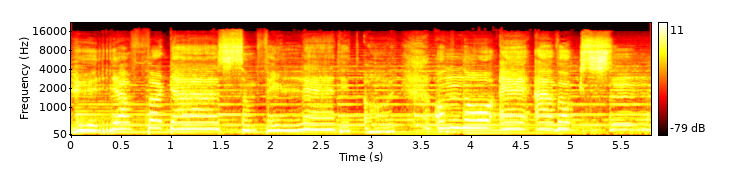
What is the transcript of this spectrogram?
hurra for deg som fyller ditt år. Og nå er jeg voksen.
